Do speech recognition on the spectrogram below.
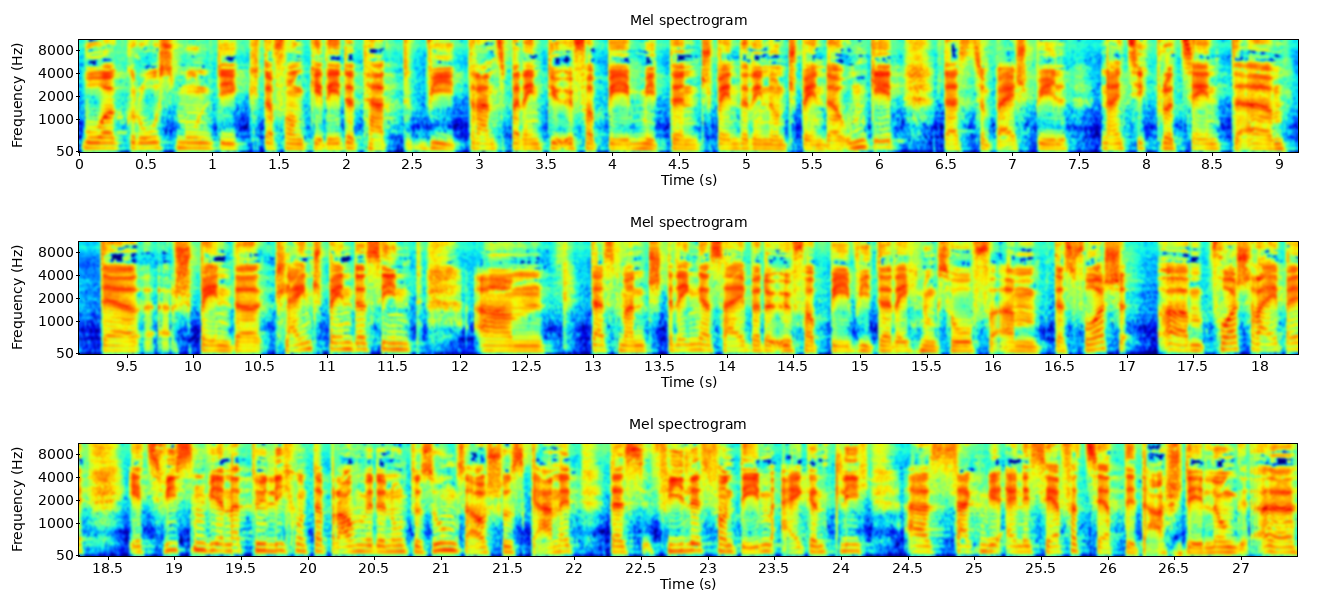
wo er großmundig davon geredet hat, wie transparent die ÖVP mit den Spenderinnen und Spendern umgeht, dass zum Beispiel 90 Prozent ähm, der Spender Kleinspender sind, ähm, dass man strenger sei bei der ÖVP, wie der Rechnungshof ähm, das vorsch ähm, vorschreibe. Jetzt wissen wir natürlich, und da brauchen wir den Untersuchungsausschuss gar nicht, dass vieles von dem eigentlich, äh, sagen wir, eine sehr verzerrte Darstellung äh,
